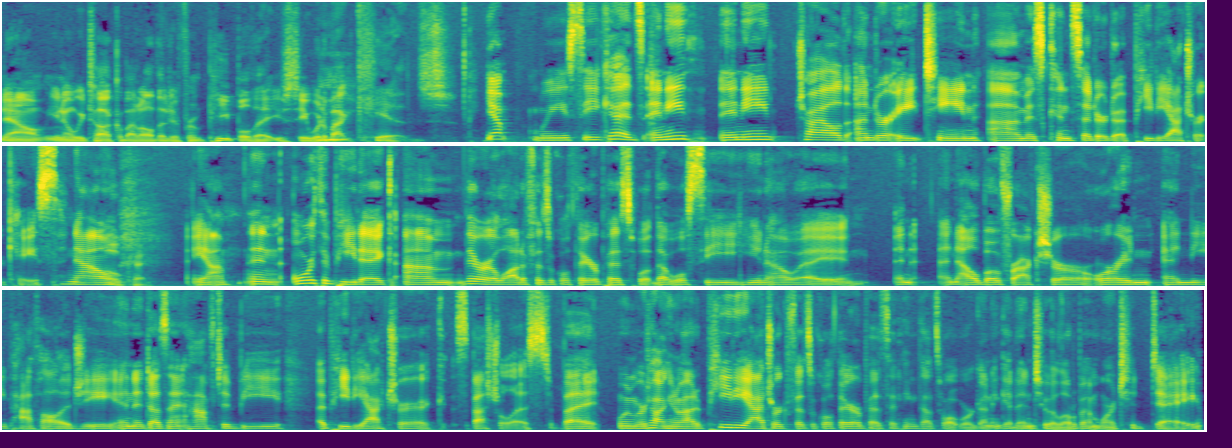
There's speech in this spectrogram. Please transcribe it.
now, you know, we talk about all the different people that you see. What Mm-hmm. about kids? Yep, we see kids. Any any child under eighteen um, is considered a pediatric case. Now, Okay. yeah, and orthopedic. Um, there are a lot of physical therapists that will see, you know, a an, an elbow fracture or an, a knee pathology, and it doesn't have to be a pediatric specialist. But when we're talking about a pediatric physical therapist, I think that's what we're going to get into a little bit more today.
